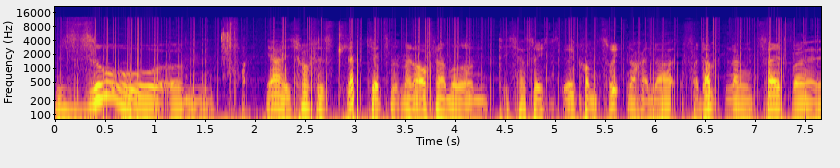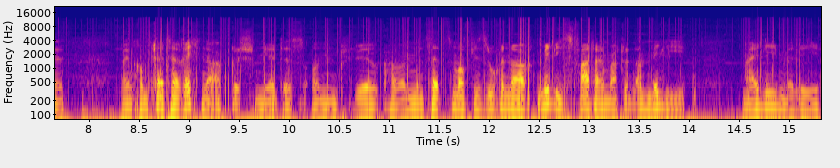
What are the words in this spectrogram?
So, ähm, ja, ich hoffe, es klappt jetzt mit meiner Aufnahme und ich heiße euch willkommen zurück nach einer verdammten langen Zeit, weil mein kompletter Rechner abgeschmiert ist und wir haben uns jetzt mal auf die Suche nach Millis Vater gemacht und nach Millie. Miley, Millie,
